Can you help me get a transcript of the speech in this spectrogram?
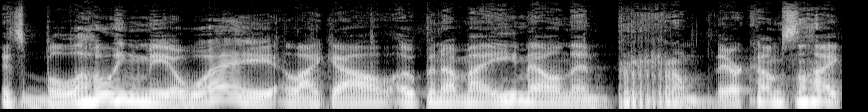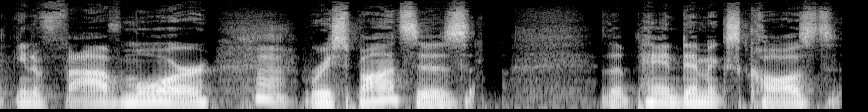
it's blowing me away. Like I'll open up my email, and then boom, there comes like you know five more hmm. responses. The pandemic's caused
